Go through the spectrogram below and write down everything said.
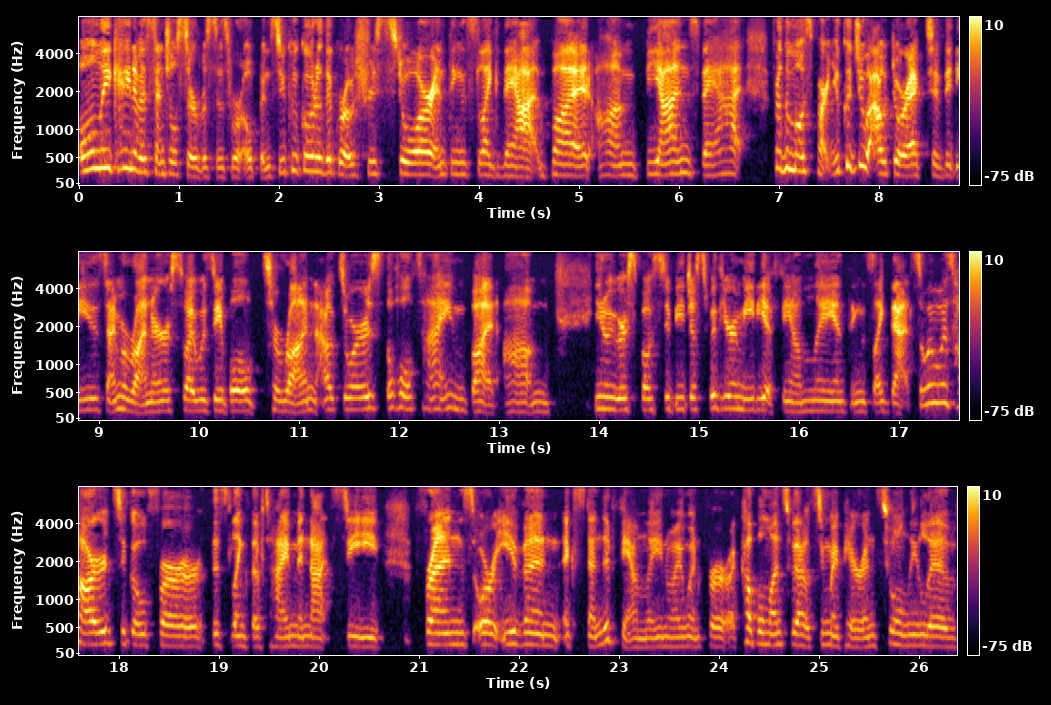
only kind of essential services were open. So you could go to the grocery store and things like that. But um, beyond that, for the most part, you could do outdoor activities. I'm a runner, so I was able to run outdoors the whole time. But um, you know, you were supposed to be just with your immediate family and things like that. So it was hard to go for this length of time and not see friends or even extended family. You know, I went for a couple months without seeing my parents who only live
